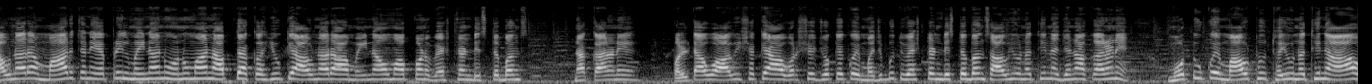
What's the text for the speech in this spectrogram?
આવનારા માર્ચ અને એપ્રિલ મહિનાનું અનુમાન આપતા કહ્યું કે આવનારા આ મહિનાઓમાં પણ વેસ્ટર્ન ડિસ્ટર્બન્સના કારણે પલટાવો આવી શકે. આ વર્ષે જો કે કોઈ મજબૂત વેસ્ટર્ન ડિસ્ટર્બન્સ આવ્યું નથી ને જેના કારણે મોટું કોઈ માવઠું થયું નથી ને આ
